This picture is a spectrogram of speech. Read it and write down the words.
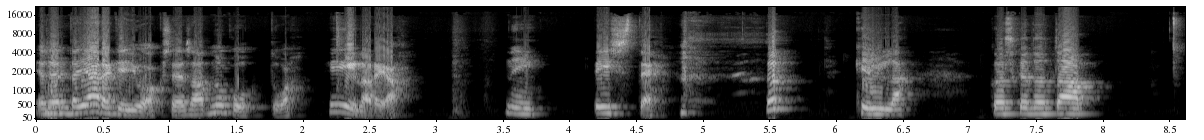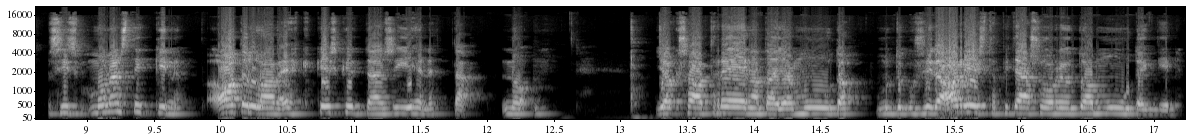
Ja se, Mm. että järki juoksee, saat nukuttua. Hiilaria. Niin. Piste. Kyllä, koska tota, siis monestikin ajatellaan, ehkä keskitytään siihen, että no, jaksaa treenata ja muuta, mutta kun siitä arjesta pitää suoriutua muutenkin.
